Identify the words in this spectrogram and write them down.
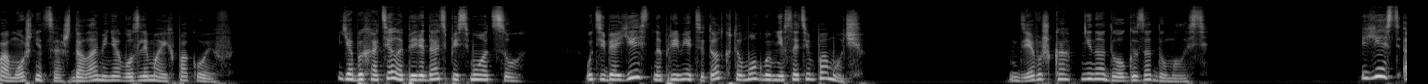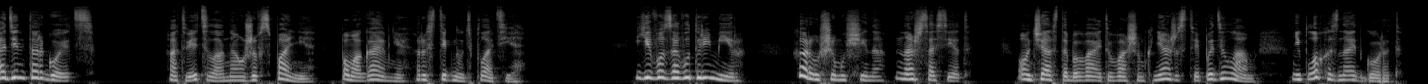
Помощница ждала меня возле моих покоев. «Я бы хотела передать письмо отцу. У тебя есть на примете тот, кто мог бы мне с этим помочь?» Девушка ненадолго задумалась. «Есть один торговец», – ответила она уже в спальне, помогая мне расстегнуть платье. Его зовут Ремир. Хороший мужчина, наш сосед. Он часто бывает в вашем княжестве по делам, неплохо знает город.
